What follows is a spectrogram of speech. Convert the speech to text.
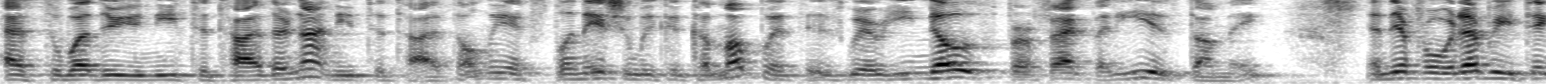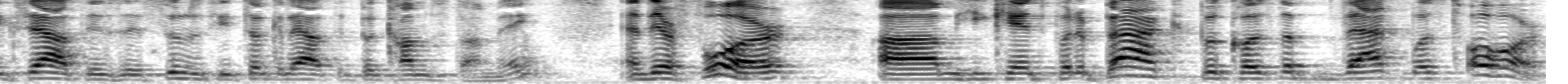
as to whether you need to tithe or not need to tithe? The only explanation we could come up with is where he knows for a fact that he is tame, and therefore whatever he takes out is as soon as he took it out, it becomes tame, and therefore um, he can't put it back because the vat was tahar,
